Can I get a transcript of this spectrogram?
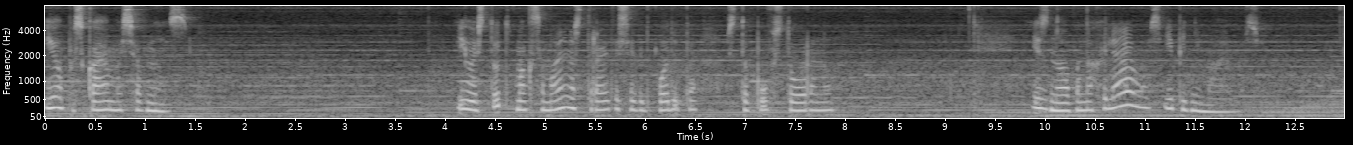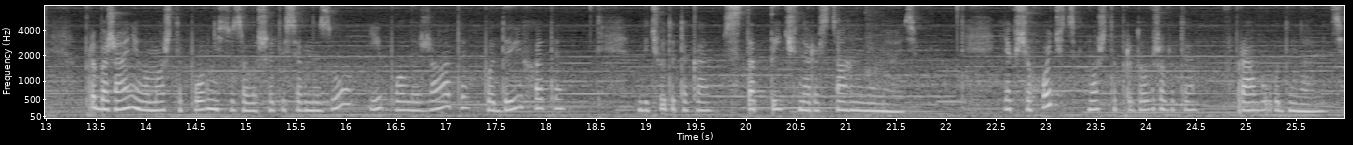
І опускаємося вниз. І ось тут максимально старайтеся відводити стопу в сторону. І знову нахиляємось і піднімаємось. При бажанні ви можете повністю залишитися внизу і полежати, подихати, відчути таке статичне розтягнення м'язів. Якщо хочеться, можете продовжувати вправу у динаміці.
